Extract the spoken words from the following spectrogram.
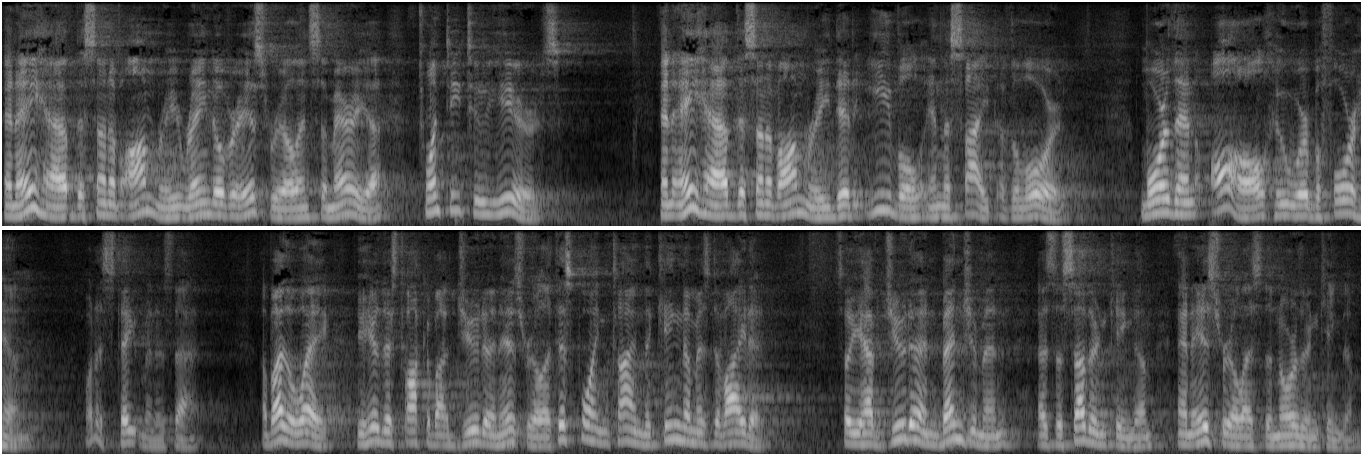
And Ahab, the son of Omri, reigned over Israel and Samaria 22 years. And Ahab, the son of Omri, did evil in the sight of the Lord, more than all who were before him. What a statement is that! Now, by the way, you hear this talk about Judah and Israel. At this point in time, the kingdom is divided. So you have Judah and Benjamin as the southern kingdom, and Israel as the northern kingdom.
